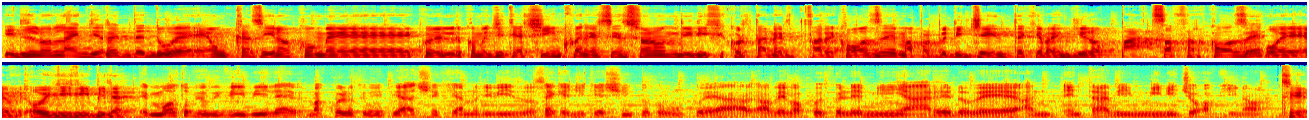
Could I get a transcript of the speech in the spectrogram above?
L'online di Red Dead 2 è un casino come, quel, come GTA 5, nel senso non di difficoltà nel fare cose, ma proprio di gente che va in giro pazza a far cose, o è, o è vivibile? È molto più vivibile, ma quello che mi piace è che hanno diviso, sai che GTA 5 comunque aveva poi quelle mini aree dove an- entravi in minigiochi, no? Sì.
